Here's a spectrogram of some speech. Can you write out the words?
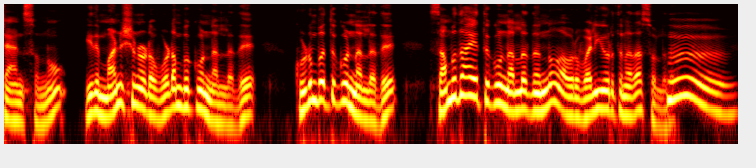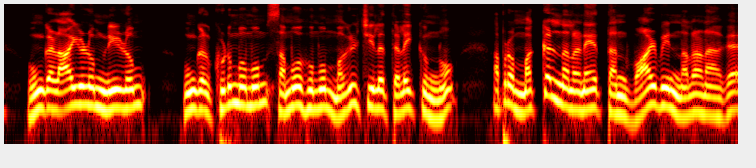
சான்ஸ்னும் இது மனுஷனோட உடம்புக்கும் நல்லது குடும்பத்துக்கும் நல்லது சமுதாயத்துக்கும் நல்லதுன்னும் அவர் வலியுறுத்தினதா சொல்லுது. உங்கள் ஆயுளும் நீளும் உங்கள் குடும்பமும் சமூகமும் மகிழ்ச்சியில திளைக்கும்னும் அப்புறம் மக்கள் நலனே தன் வாழ்வின் நலனாக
